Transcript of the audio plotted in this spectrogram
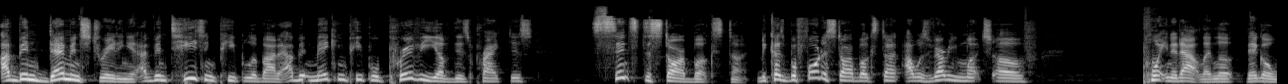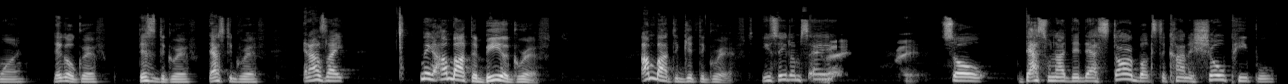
I've been demonstrating it. I've been teaching people about it. I've been making people privy of this practice since the Starbucks stunt. Because before the Starbucks stunt, I was very much of pointing it out. Like, look, there go one. There go griff. This is the griff. That's the griff. And I was like, nigga, I'm about to be a grift. I'm about to get the grift. You see what I'm saying? Right. Right. So that's when I did that Starbucks to kind of show people,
